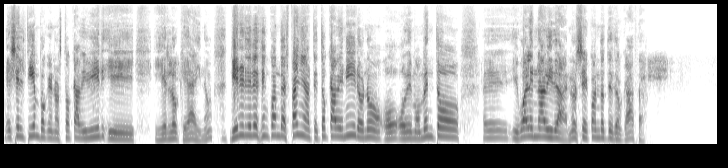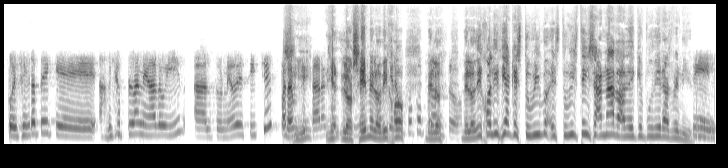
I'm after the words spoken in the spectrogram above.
es el tiempo que nos toca vivir y, es lo que hay, ¿no? ¿Vienes de vez en cuando a España? ¿Te toca venir o no? O, de momento, eh, igual en Navidad, no sé cuándo te toca, Aza. Pues fíjate que había planeado ir al torneo de Siches para empezar a Lo sé, me lo dijo, me lo, me lo, dijo Alicia que estuvimos, estuvisteis a nada de que pudieras venir. Sí,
